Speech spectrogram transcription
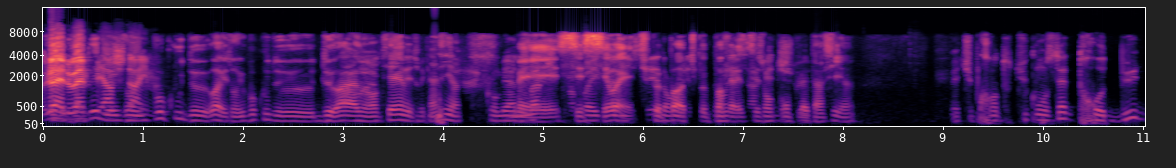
Le, Sur le MPH ils ont eu time. beaucoup de, ouais, ils ont eu beaucoup de, de 1 à la 90e, des trucs ainsi. Hein. Combien de matchs Mais c'est, ouais, tu peux dans pas, les- tu peux pas faire une saison complète ainsi. Hein. Mais tu prends, tu concèdes trop de buts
